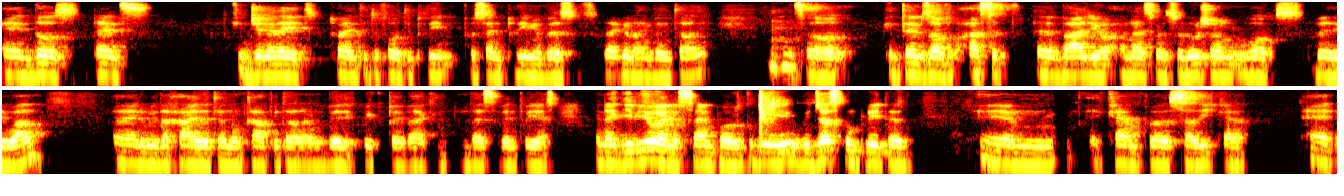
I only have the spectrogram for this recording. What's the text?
And those tents can generate 20 to 40 percent premium versus regular inventory. Mm-hmm. So, in terms of asset uh, value enhancement solution, works very well and with a high return on capital and very quick payback in less than two years. And I give you an example. We, we just completed um, a camp uh, Sarika at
